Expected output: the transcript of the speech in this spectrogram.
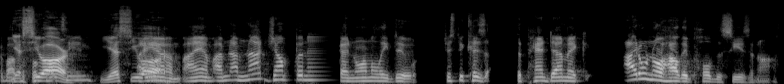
about yes, the football you are. team. Yes, you I are. am. I am. I'm, I'm not jumping like I normally do, just because the pandemic. I don't know how they pulled the season off.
